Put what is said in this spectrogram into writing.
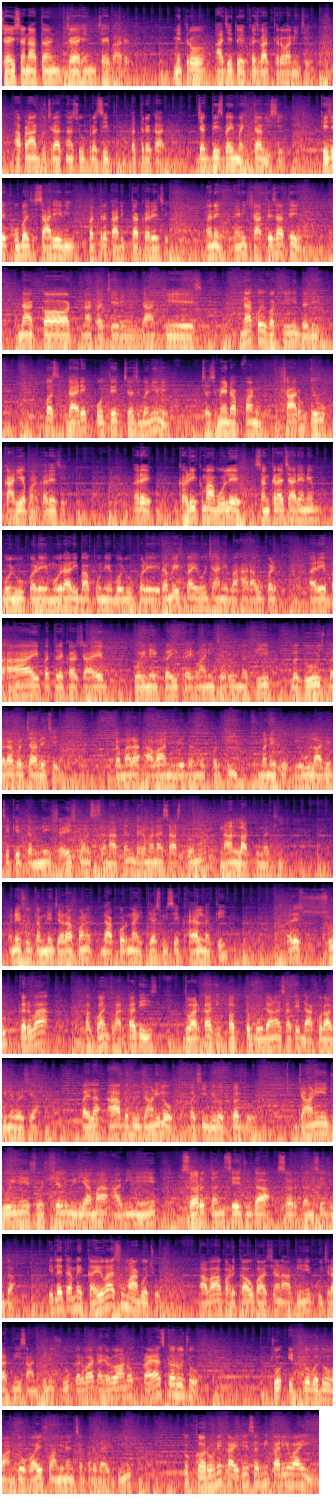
જય સનાતન, જય હિન્દ, જય ભારત. મિત્રો, આજે તો એક જ વાત કરવાની છે. આપણા ગુજરાતના સુપ્રસિદ્ધ પત્રકાર જગદીશભાઈ મહેતા વિશે, કે જે ખૂબ જ સારી એવી પત્રકારિતા કરે છે અને એની સાથે સાથે ના કોર્ટ, ના કચેરી, ના કેસ, ના કોઈ વકીલની દલીલ, બસ ડાયરેક્ટ પોતે જ જજ બનીને જજમેન્ટ આપવાનું સારું એવું કાર્ય પણ કરે છે. અરે ઘડીકમાં બોલે, શંકરાચાર્યને બોલવું પડે, મોરારી બાપુને બોલવું પડે, રમેશભાઈ ઓઝાને બહાર આવવું પડે. અરે ભાઈ, પત્રકાર સાહેબ, કોઈને કંઈ કહેવાની જરૂર નથી, બધું જ બરાબર ચાલે છે. તમારા આવા નિવેદનો ઉપરથી મને તો એવું લાગે છે કે તમને સહેજ પણ સનાતન ધર્મના શાસ્ત્રોનું જ્ઞાન લાગતું નથી. અને શું તમને જરા પણ ડાકોરના ઇતિહાસ વિશે ખ્યાલ નથી? અરે શું કરવા? ભગવાન દ્વારકાધીશ દ્વારકાથી ભક્ત બોડાણા સાથે ડાકોર આવીને વસ્યા. પહેલાં આ બધું જાણી લો, પછી વિરોધ કરજો. જાણી જોઈને સોશિયલ મીડિયામાં આવીને, સર, તનસે જુદા, સર, તનસે જુદા. એટલે તમે કહેવા શું માગો છો? આવા ભડકાઉ ભાષણ આપીને ગુજરાતની શાંતિને શું કરવા ડહેળવાનો પ્રયાસ કરો છો? જો એટલો બધો વાંધો હોય સ્વામિનારાયણ સંપ્રદાયથી, તો કરો ને કાયદેસરની કાર્યવાહી.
